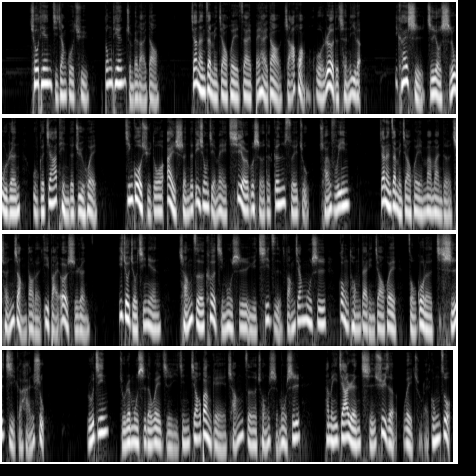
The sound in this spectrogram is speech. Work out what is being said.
秋天即将过去，冬天准备来到。迦南赞美教会，在北海道札幌火热的成立了。一开始只有十五人，五个家庭的聚会。经过许多爱神的弟兄姐妹锲而不舍的跟随主传福音，迦南赞美教会慢慢的成长到了一百二十人。一九九七年。长泽克己牧师与妻子房江牧师共同带领教会走过了十几个寒暑。如今，主任牧师的位置已经交棒给长泽重史牧师。他们一家人持续着为主来工作。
